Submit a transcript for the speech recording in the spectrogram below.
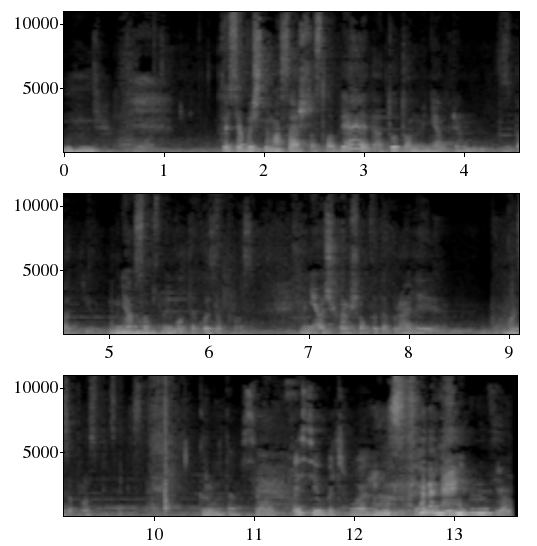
Вот. То есть обычно массаж расслабляет, а тут он меня прям взбодрил. У меня, Мгм. собственно, и был такой запрос. Мне очень хорошо подобрали под мой запрос специалисты. Круто, все. Спасибо большое.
